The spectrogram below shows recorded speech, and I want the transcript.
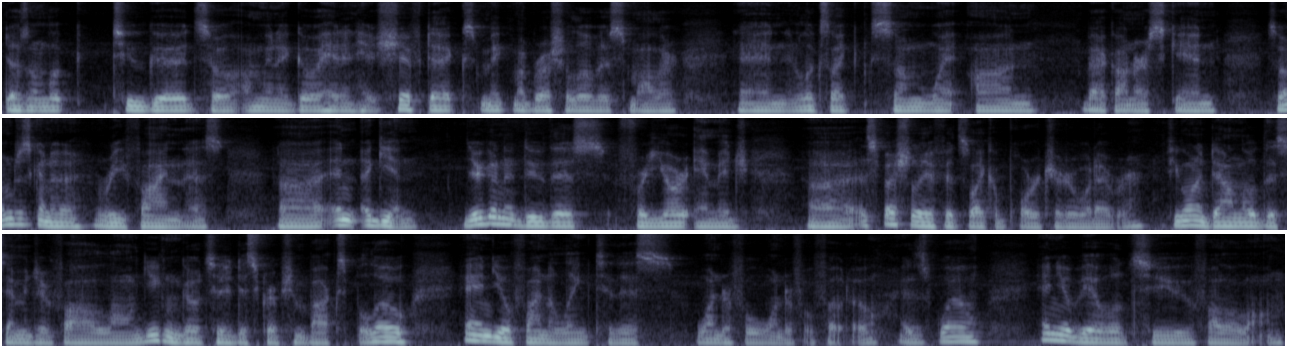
doesn't look too good so I'm going to go ahead and hit shift X make my brush a little bit smaller and it looks like some went on back on our skin. So I'm just going to refine this. Uh, and again, you're going to do this for your image, uh, especially if it's like a portrait or whatever. If you want to download this image and follow along, you can go to the description box below and you'll find a link to this wonderful, wonderful photo as well. And you'll be able to follow along.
